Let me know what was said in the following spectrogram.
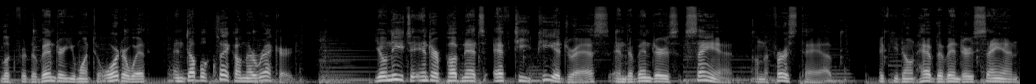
Look for the vendor you want to order with and double click on their record. You'll need to enter Pubnet's FTP address and the vendor's SAN on the first tab. If you don't have the vendor's SAN,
